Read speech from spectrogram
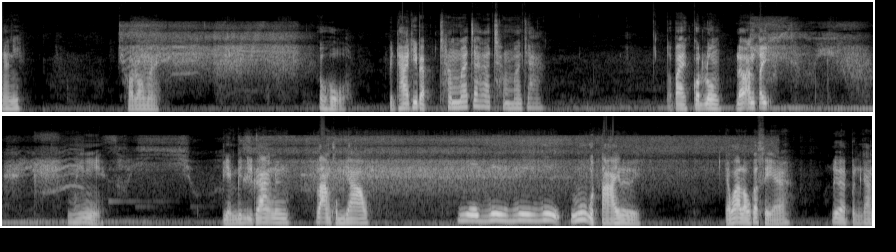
งานนี้ ขอลองใหม่ โอ้โห เป็นท่าที่แบบชัมมาจาชัมมาจา ต่อไปกดลงแล้วอันติ นี่ เปลี่ยนเป็นอีกร่างหนึ่งร่างผมยาววู้วู้วู้วู้วู้ตายเลย แต่ว่าเราก็เสียเลือดเหมือนกัน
